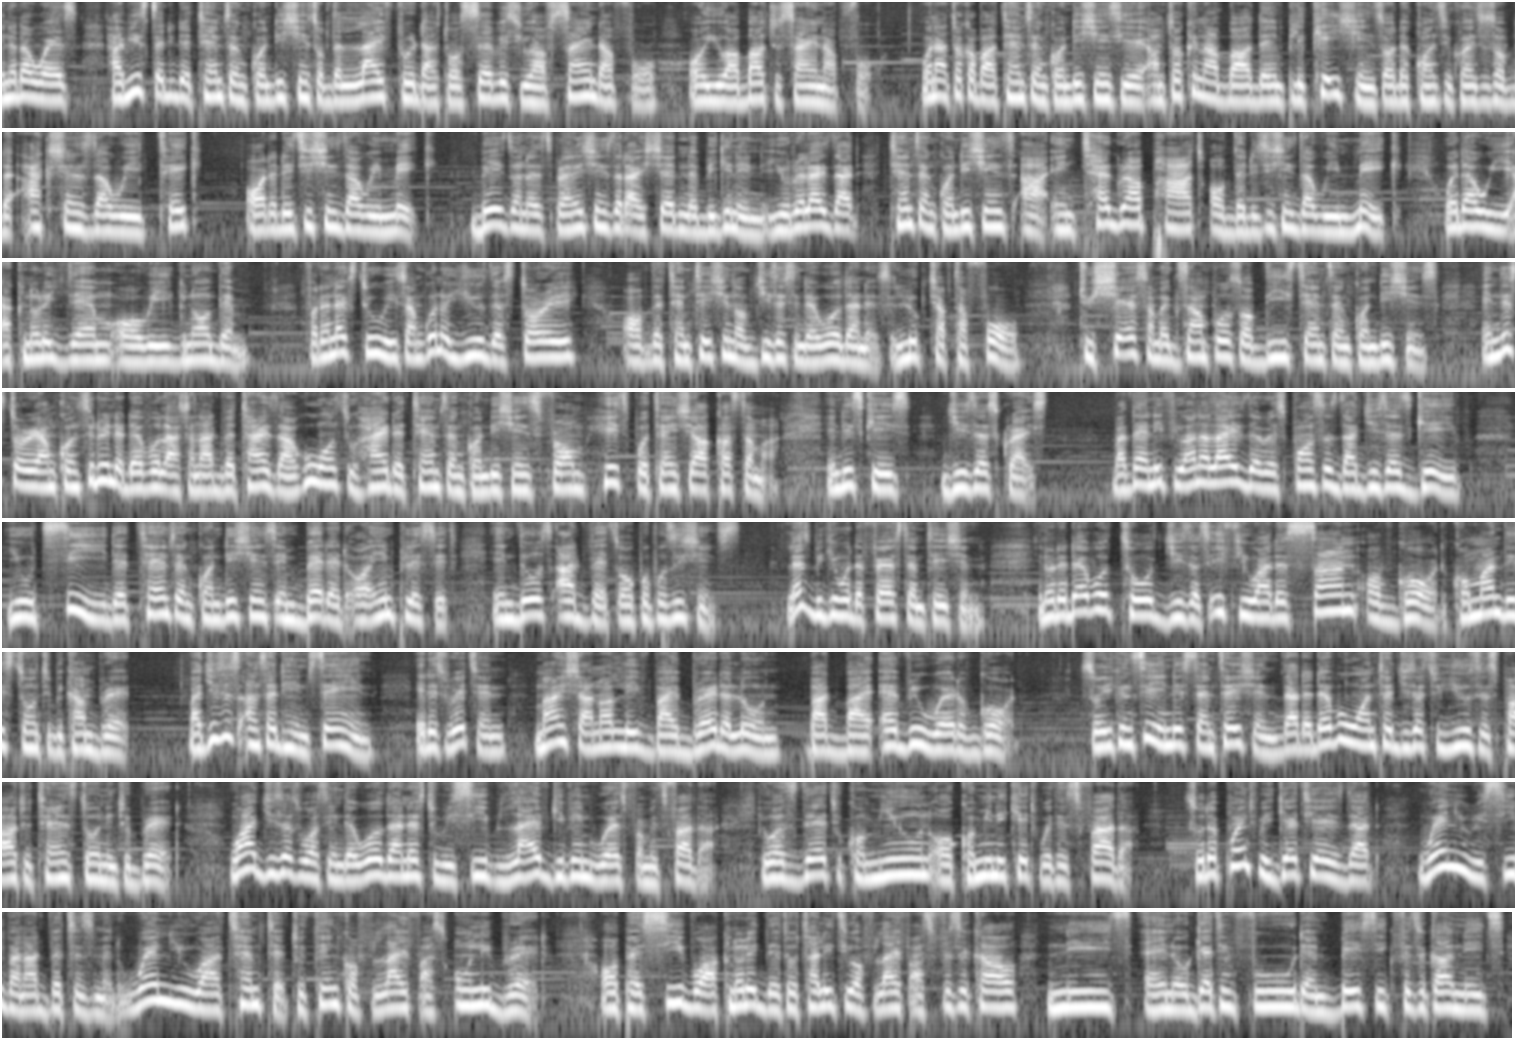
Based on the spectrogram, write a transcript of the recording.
In other words, have you studied the terms and conditions of the life product or service you have signed up for or you are about to sign up for? When I talk about terms and conditions here, I'm talking about the implications or the consequences of the actions that we take or the decisions that we make. Based on the explanations that I shared in the beginning, you realize that terms and conditions are integral part of the decisions that we make, whether we acknowledge them or we ignore them. For the next two weeks, I'm going to use the story of the temptation of Jesus in the wilderness, Luke chapter 4, to share some examples of these terms and conditions. In this story, I'm considering the devil as an advertiser who wants to hide the terms and conditions from his potential customer, in this case, Jesus Christ. But then, if you analyze the responses that Jesus gave, you would see the terms and conditions embedded or implicit in those adverts or propositions. Let's begin with the first temptation. You know, the devil told Jesus, If you are the Son of God, command this stone to become bread. But Jesus answered him, saying, It is written, Man shall not live by bread alone, but by every word of God. So you can see in this temptation that the devil wanted Jesus to use his power to turn stone into bread. While Jesus was in the wilderness to receive life giving words from his Father, he was there to commune or communicate with his Father. So the point we get here is that when you receive an advertisement, when you are tempted to think of life as only bread, or perceive or acknowledge the totality of life as physical needs, and, you know, getting food and basic physical needs,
